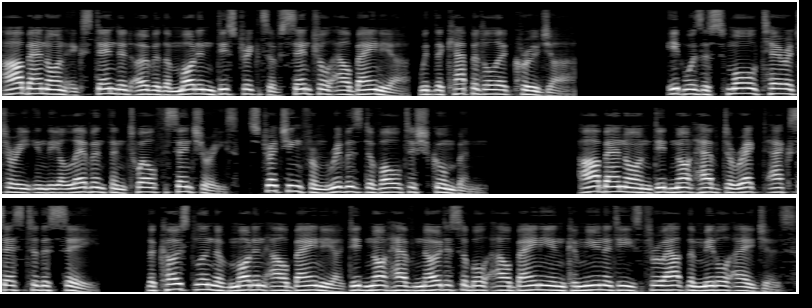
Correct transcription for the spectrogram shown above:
Arbanon extended over the modern districts of central Albania, with the capital at Kruja. It was a small territory in the 11th and 12th centuries, stretching from rivers Devol to Shkumbin. Arbanon did not have direct access to the sea. The coastland of modern Albania did not have noticeable Albanian communities throughout the Middle Ages.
